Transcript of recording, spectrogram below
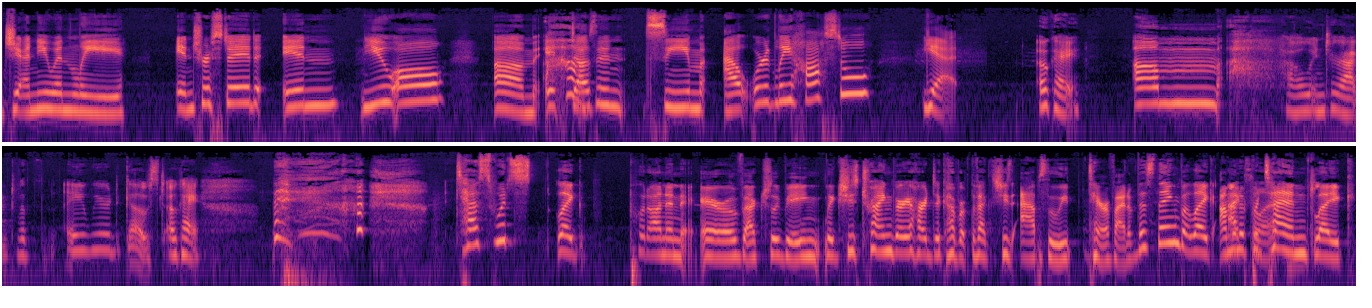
genuinely interested in you all. Um, it doesn't seem outwardly hostile yet. Okay. Um how interact with a weird ghost. Okay. Tess would like put on an air of actually being like she's trying very hard to cover up the fact that she's absolutely terrified of this thing, but like I'm going to pretend like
